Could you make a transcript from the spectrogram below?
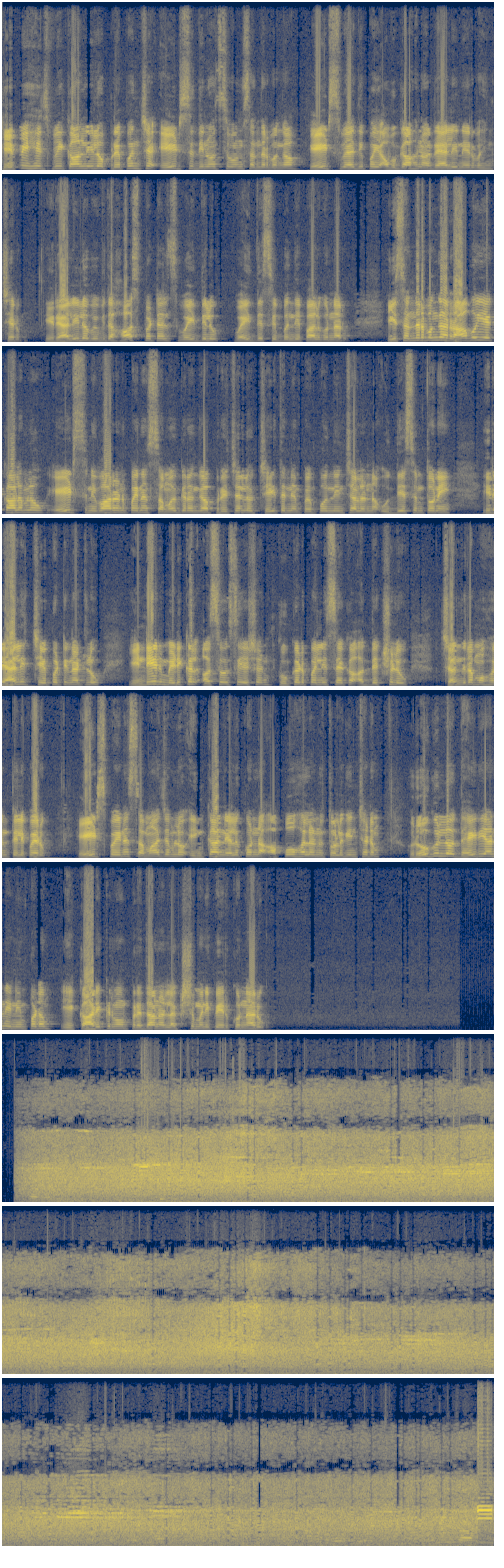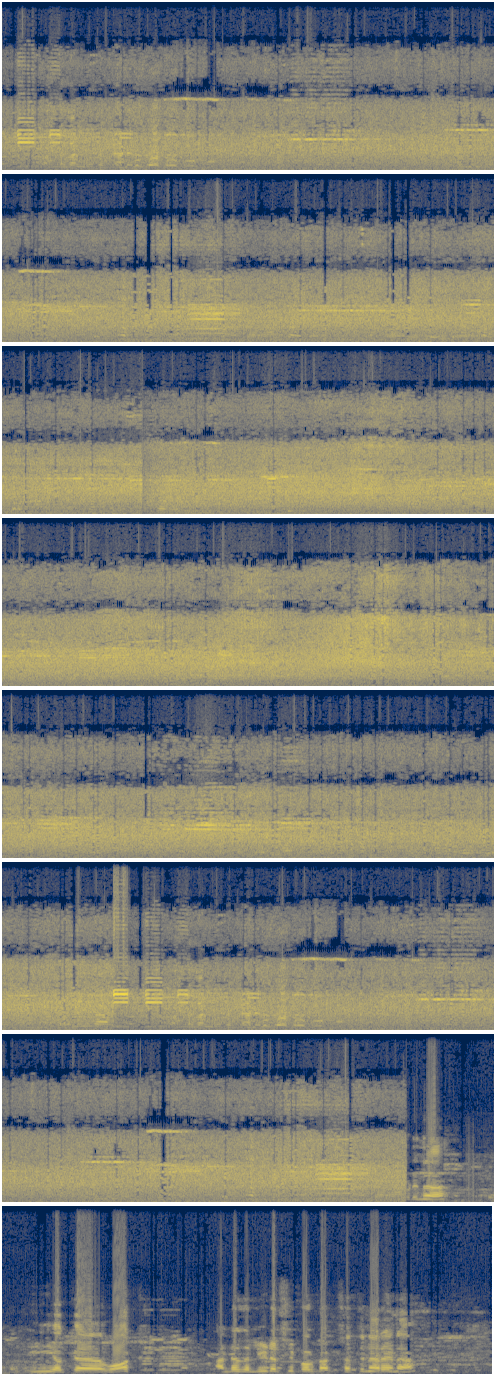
KPHB కాలనీలో ప్రపంచ AIDS దినోత్సవం సందర్భంగా ఎయిడ్స్ వ్యాధిపై అవగాహన ర్యాలీ నిర్వహించారు. ఈ ర్యాలీలో వివిధ హాస్పిటల్స్ వైద్యులు వైద్య సిబ్బంది పాల్గొన్నారు. ఈ సందర్భంగా రాబోయే కాలంలో ఎయిడ్స్ నివారణపైన సమగ్రంగా ప్రజల్లో చైతన్యం పెంపొందించాలన్న ఉద్దేశంతోనే ఈ ర్యాలీ చేపట్టినట్లు ఇండియన్ మెడికల్ అసోసియేషన్ కుక్కడపల్లి శాఖ అధ్యక్షులు చంద్రమోహన్ తెలిపారు. ఎయిడ్స్ పైన సమాజంలో ఇంకా నెలకొన్న అపోహలను తొలగించడం రోగుల్లో ధైర్యాన్ని నింపడం ఈ కార్యక్రమం ప్రధాన లక్ష్యమని పేర్కొన్నారు. నడిపిన ఈ యొక్క walk under the leadership of doctor Satyanarayana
